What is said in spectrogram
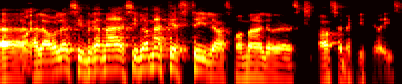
Euh, alors là, c'est vraiment, c'est vraiment testé là, en ce moment là, ce qui se passe avec les Phillies.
